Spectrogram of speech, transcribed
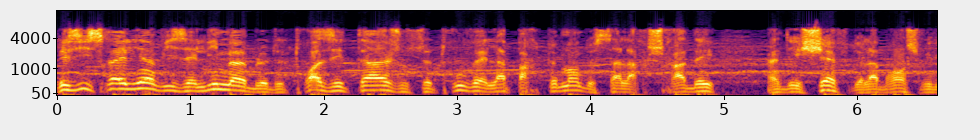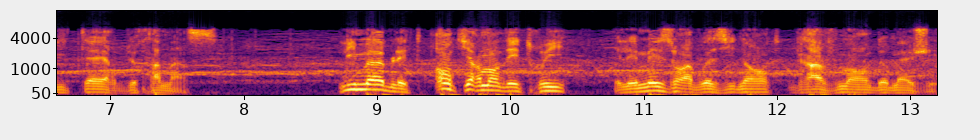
Les Israéliens visaient l'immeuble de trois étages où se trouvait l'appartement de Salah Shradeh, un des chefs de la branche militaire du Hamas. L'immeuble est entièrement détruit et les maisons avoisinantes gravement endommagées.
